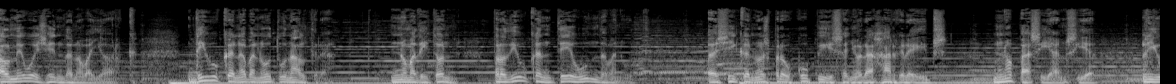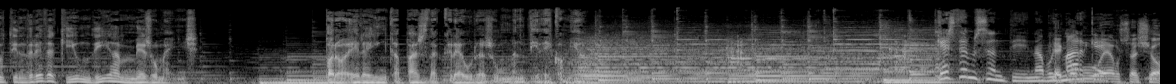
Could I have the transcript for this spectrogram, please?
El meu agent de Nova York. Diu que n'ha venut un altre. No m'ha dit on, però diu que en té un de venut. Així que no es preocupi, senyora Hargraves. No passi ànsia. Li ho tindré d'aquí un dia més o menys. Però era incapaç de creure's un mentider com jo. Què estem sentint avui, Que com Marc? ho veus, això?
